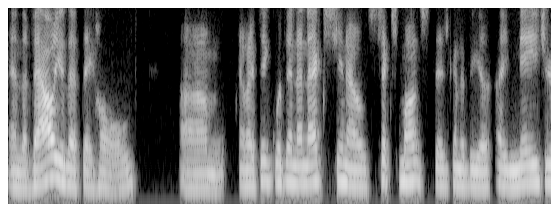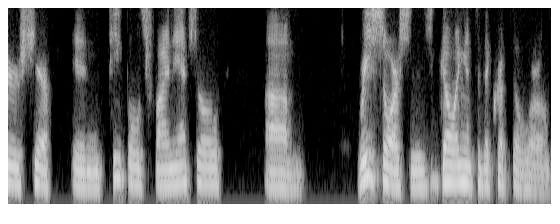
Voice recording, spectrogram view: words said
and the value that they hold um, and i think within the next you know six months there's going to be a, a, major shift in people's financial um, resources going into the crypto world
